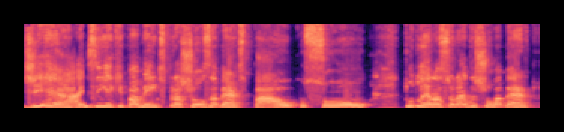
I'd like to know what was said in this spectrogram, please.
de reais em equipamentos para shows abertos, palco, som, tudo relacionado a show aberto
